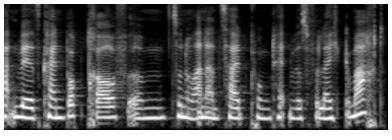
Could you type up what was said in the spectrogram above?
hatten wir jetzt keinen Bock drauf. Ähm, zu einem anderen Zeitpunkt hätten wir es vielleicht gemacht.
